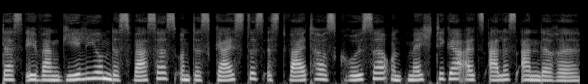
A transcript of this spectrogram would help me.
Das Evangelium des Wassers und des Geistes ist weitaus größer und mächtiger als alles andere.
